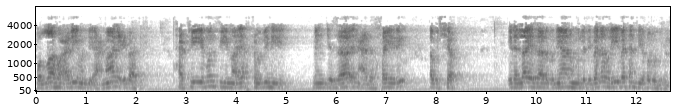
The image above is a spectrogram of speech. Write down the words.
والله عليم بأعمال عباده حكيم فيما يحكم به من جزاء على الخير أو الشر. إذا لا يزال بنيانهم الذي بنوا ريبة في قلوبهم.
